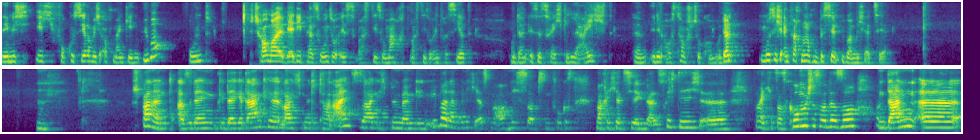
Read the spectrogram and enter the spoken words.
Nämlich, ich fokussiere mich auf mein Gegenüber und schau mal, wer die Person so ist, was die so macht, was die so interessiert. Und dann ist es recht leicht, ähm, in den Austausch zu kommen. Und dann muss ich einfach nur noch ein bisschen über mich erzählen. Hm. Spannend. Also der, der Gedanke leuchtet mir total ein, zu sagen, ich bin beim Gegenüber, dann bin ich erstmal auch nicht so auf diesen Fokus, mache ich jetzt hier irgendwie alles richtig, äh, mache ich jetzt was Komisches oder so. Und dann äh,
